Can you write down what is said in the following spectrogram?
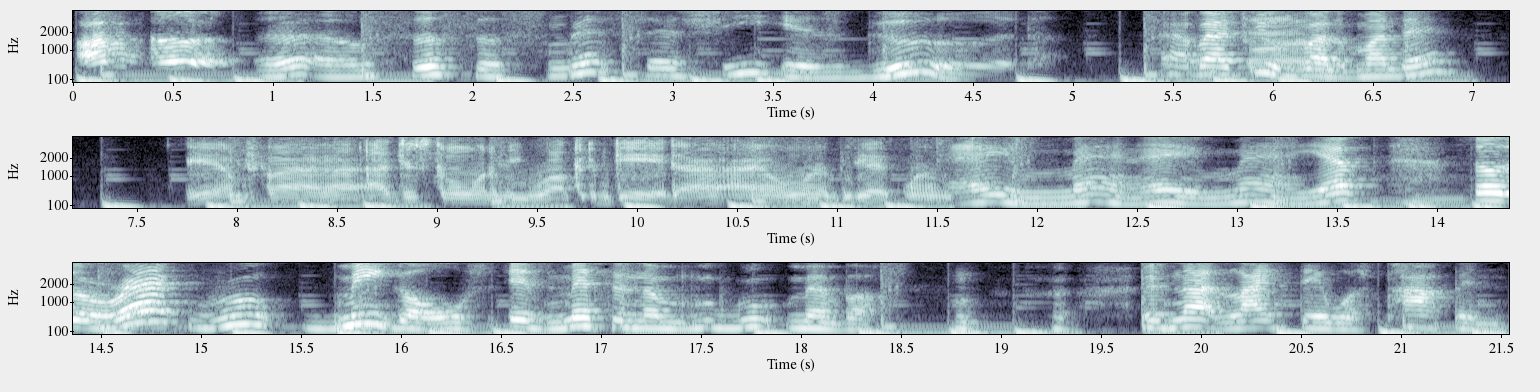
I'm good. Uh oh, Sister Smith says she is good. How about you, Brother Monday? Yeah, I'm fine. I, I just don't want to be walking dead. I, I don't want to be that one. Amen. Amen. Yep. So the rap group Migos is missing a group member. it's not like they was popping.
